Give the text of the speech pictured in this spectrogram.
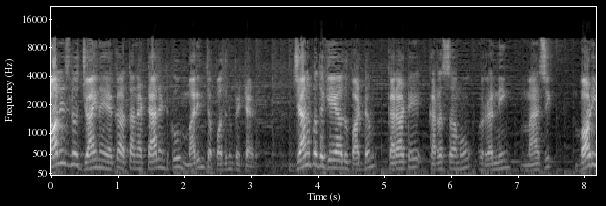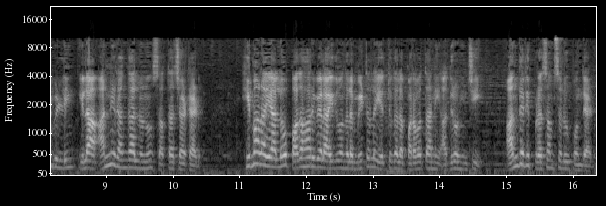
కాలేజ్లో జాయిన్ అయ్యాక తన టాలెంట్కు మరింత పదును పెట్టాడు. జానపద గేయాలు పాడడం కరాటే కర్రసాము రన్నింగ్ మ్యాజిక్ బాడీ బిల్డింగ్ ఇలా అన్ని రంగాల్లోనూ సత్తా చాటాడు. హిమాలయాల్లో పదహారు వేల ఐదు వందల మీటర్ల ఎత్తుగల పర్వతాన్ని అధిరోహించి అందరి ప్రశంసలు పొందాడు.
